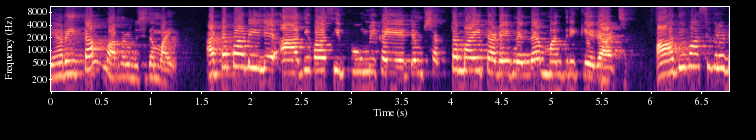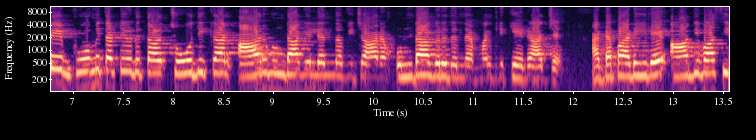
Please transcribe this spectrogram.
ഞാൻ റീത്ത വാർത്തകൾ വിശദമായി. അട്ടപ്പാടിയിലെ ആദിവാസി ഭൂമി കയ്യേറ്റം ശക്തമായി തടയുമെന്ന് മന്ത്രി കെ രാജൻ. ആദിവാസികളുടെ ഭൂമി തട്ടിയെടുത്താൽ ചോദിക്കാൻ ആരുമുണ്ടാകില്ലെന്ന വിചാരം ഉണ്ടാകരുതെന്ന് മന്ത്രി കെ രാജൻ. അട്ടപ്പാടിയിലെ ആദിവാസി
